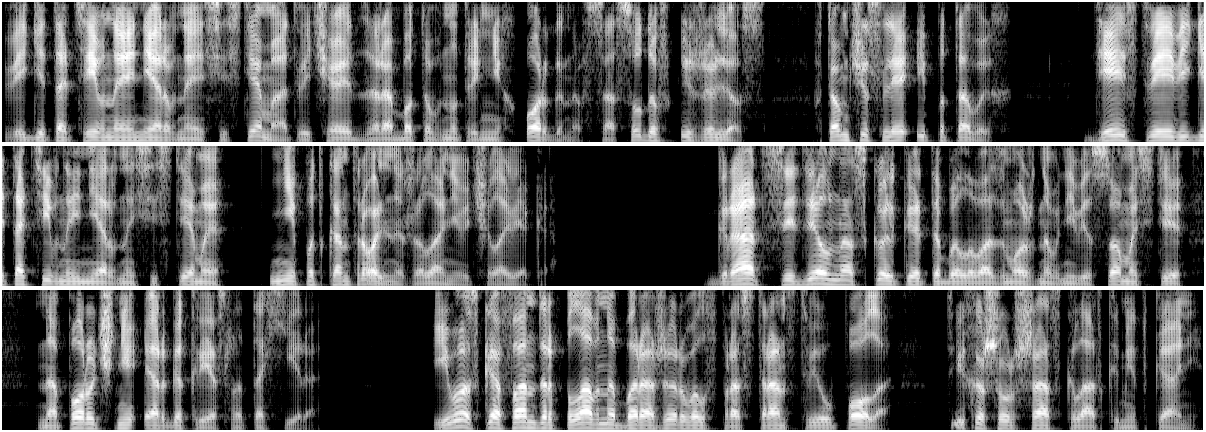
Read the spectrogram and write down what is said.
Вегетативная нервная система отвечает за работу внутренних органов, сосудов и желез, в том числе и потовых. Действие вегетативной нервной системы не подконтрольно желанию человека. Град сидел, насколько это было возможно в невесомости, на поручне эрго-кресла Тахира. Его скафандр плавно баражировал в пространстве у пола, тихо шурша складками ткани.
